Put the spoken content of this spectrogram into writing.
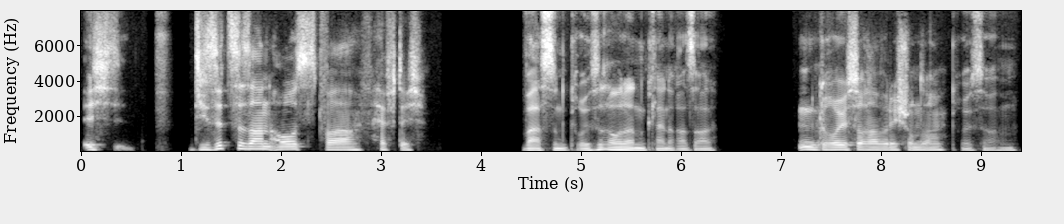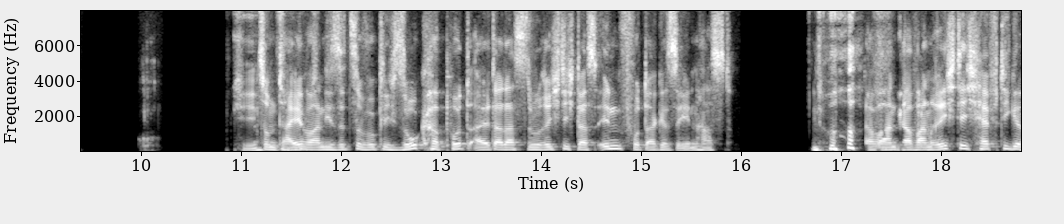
Ich, die Sitze sahen aus, war heftig. War es ein größerer oder ein kleinerer Saal? Ein größerer, würde ich schon sagen. Größer. hm. Okay. Zum Teil waren die Sitze wirklich so kaputt, Alter, dass du richtig das Innenfutter gesehen hast. Da waren, da waren richtig heftige,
